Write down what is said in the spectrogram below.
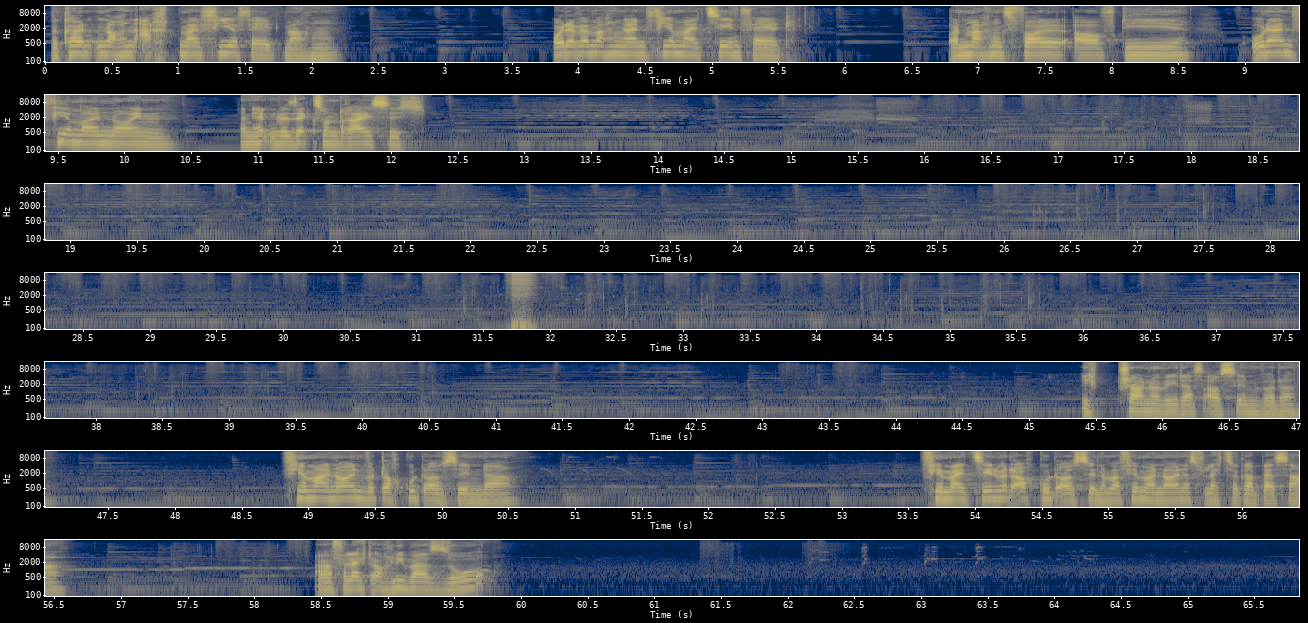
Wir könnten noch ein 8x4 Feld machen. Oder wir machen ein 4x10 Feld. Und machen es voll auf die... Oder ein 4x9. Dann hätten wir 36. Ich schaue nur, wie das aussehen würde. 4 mal 9 wird doch gut aussehen da. 4 mal 10 wird auch gut aussehen, aber 4 mal 9 ist vielleicht sogar besser. Aber vielleicht auch lieber so.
